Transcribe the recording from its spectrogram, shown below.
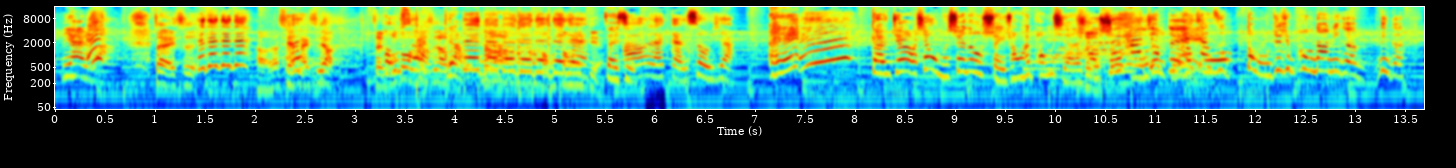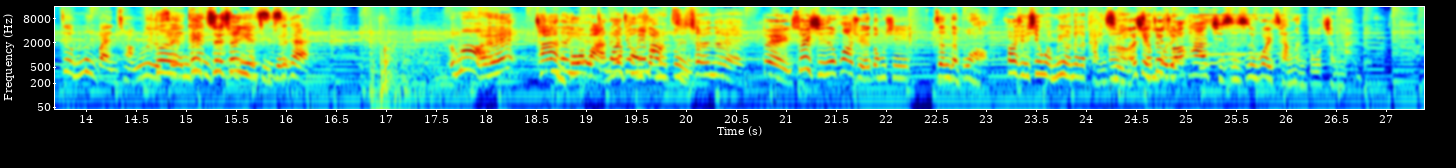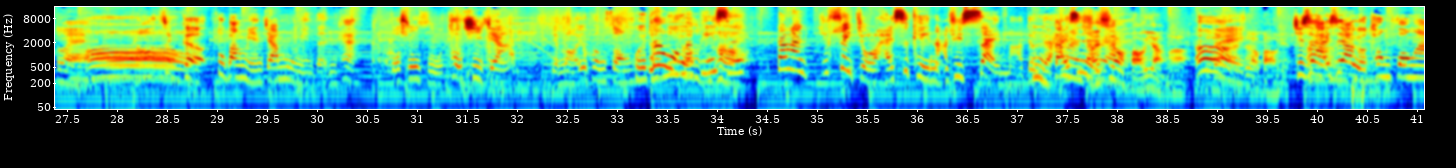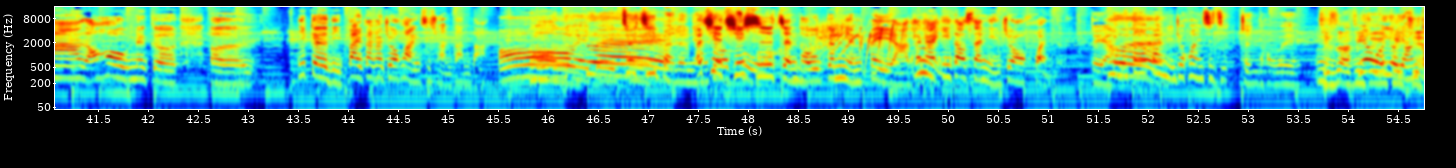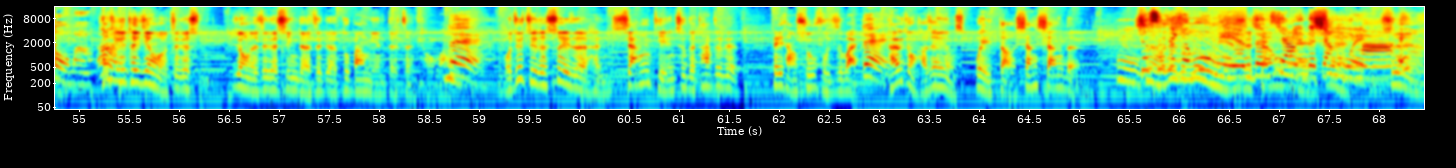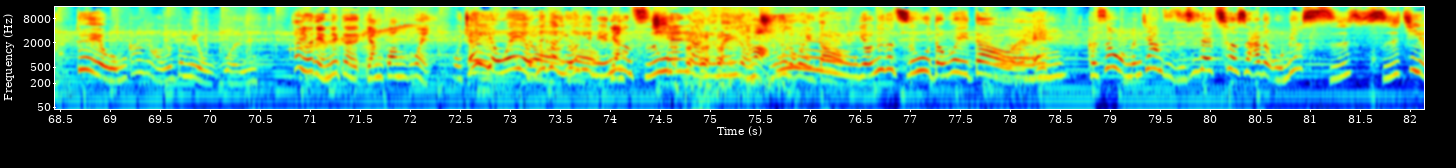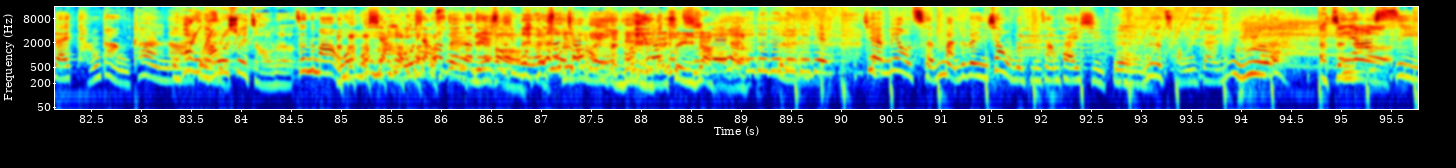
厉害了吧？再来一次。对对对对，好，那现在还是要枕头都还是要对对对对对对对。再一次，好，来感受一下，哎，感觉好像我们睡那种水床会蓬起来的是感觉。舒服，它就对不对？不会这样子动，就去碰到那个那个这个木板床那个对可以支撑你的颈椎试试看，有没有？哎，差很多吧真的耶完全没办法支撑哎，对，所以其实化学的东西真的不好，化学纤维没有那个弹性嗯，，而且最主要它其实是会藏很多尘螨的。对，然哦后这个杜邦棉加木棉的，你看多舒服，透气加有没有又蓬松？回弹那我们平时当然就睡久了，还是可以拿去晒嘛，对不对？嗯当然还是还是要保养啊，对还是要保养。其实还是要有通风啊，然后那个呃一个礼拜大概就要换一次床单吧。哦，对对，最基本的而。且其实枕头跟棉被啊，大概一到三年就要换的。对啊。因为，我大概半年就换一次枕枕头哎。其实阿金因为我有养狗嘛他最近推荐我这个用了这个新的这个杜邦棉的枕头嘛，对，我就觉得睡着很香甜，除了它这个非常舒服之外，对。还有一种好像有一种味道，香香的，嗯，就是那个木棉的香木棉的香味吗？是。哎对我们刚才好像都没有闻。它有点那个阳光味。我觉得哎，有哎，有那个有点连那种植物天然的那一种植物的味道。嗯，有那个植物的味道哎。哎，可是我们这样子只是在测试它的，我们要实实际来躺躺看呢。我怕你们还会睡着了。真的吗？我我想我想睡了，也好，我就交给你来睡一下好了。对对对对对对，既然没有盛满，对不对？你像我们平常拍戏，对那个床单，呃啊，真的。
